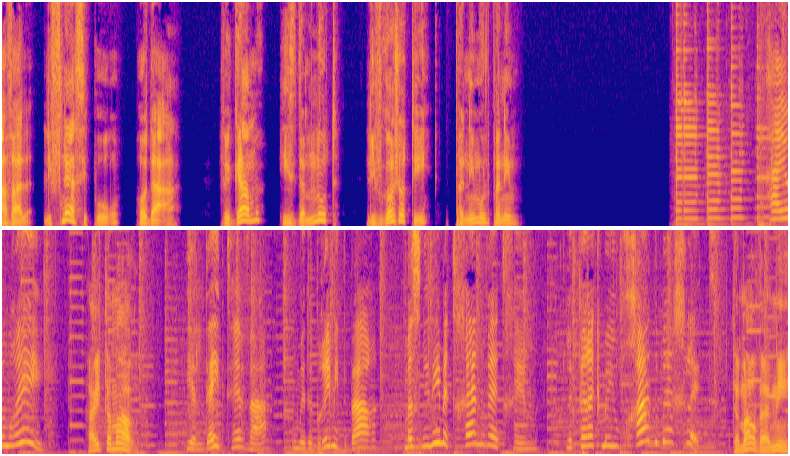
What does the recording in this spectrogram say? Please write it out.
אבל לפני הסיפור, הודעה, וגם הזדמנות לפגוש אותי פנים מול פנים. היי עמרי! היי תמר! ילדי טבע ומדברים מדבר מזמינים אתכן ואתכם לפרק מיוחד בהחלט. תמר ואני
